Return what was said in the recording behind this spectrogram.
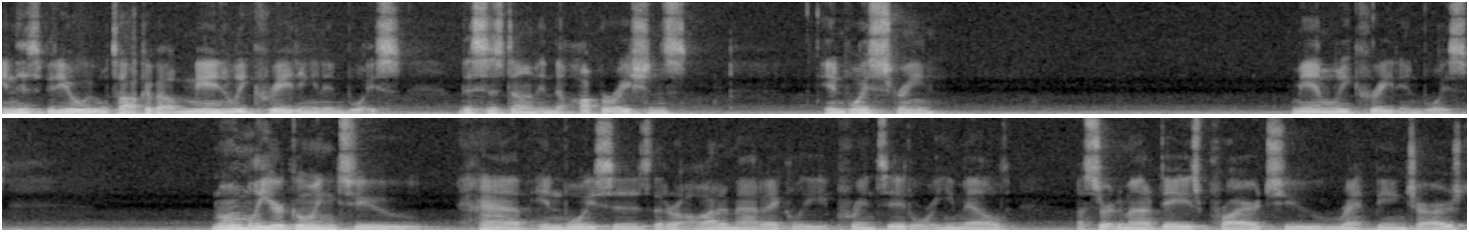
In this video, we will talk about manually creating an invoice. This is done in the Operations invoice screen. Manually create invoice. Normally, you're going to have invoices that are automatically printed or emailed a certain amount of days prior to rent being charged.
